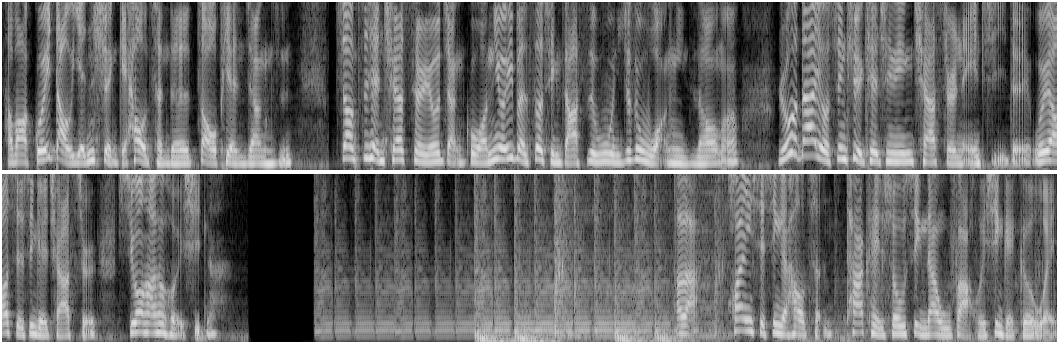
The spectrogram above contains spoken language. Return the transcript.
好不好？鬼岛严选给浩辰的照片这样子。像之前 Chester 有讲过，你有一本色情杂志物，你就是王，你知道吗？如果大家有兴趣，也可以听听 Chester 那一集。对我也要写信给 Chester，希望他会回信啊。好啦，欢迎写信给浩辰，他可以收信，但无法回信给各位。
